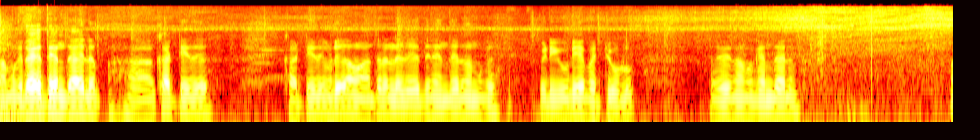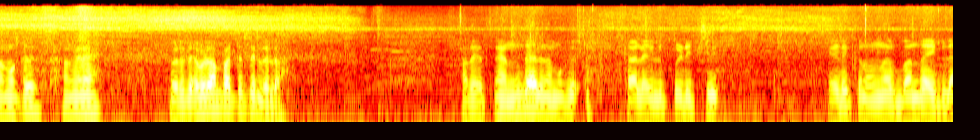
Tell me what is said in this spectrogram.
നമുക്ക് ഇദ്ദേഹത്തെ എന്തായാലും കട്ട് ചെയ്ത് കട്ട് ചെയ്ത് വിടുക മാത്രമല്ല ഇദ്ദേഹത്തിന് എന്തായാലും നമുക്ക് പിടികൂടിയേ പറ്റുള്ളൂ. അത് നമുക്ക് എന്തായാലും നമുക്ക് അങ്ങനെ വെറുതെ വിടാൻ പറ്റത്തില്ലല്ലോ. അദ്ദേഹത്തിന് എന്തായാലും നമുക്ക് തലയിൽ പിടിച്ച് എടുക്കണമെന്ന് നിർബന്ധമില്ല.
